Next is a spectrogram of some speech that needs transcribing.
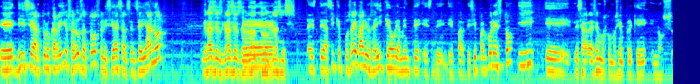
dice Arturo Carrillo, saludos a todos, felicidades al Sensei Anuar. Gracias, gracias, de verdad, todos, eh, gracias. Este, así que pues hay varios ahí que obviamente este, eh, participan con esto y eh, les agradecemos como siempre que nos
